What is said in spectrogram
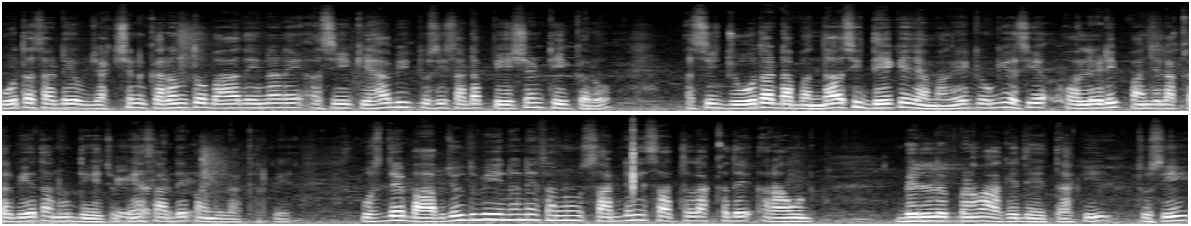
ਉਹ ਤਾਂ ਸਾਡੇ ਆਬਜੈਕਸ਼ਨ ਕਰਨ ਤੋਂ ਬਾਅਦ ਇਹਨਾਂ ਨੇ ਅਸੀਂ ਕਿਹਾ ਵੀ ਤੁਸੀਂ ਸਾਡਾ ਪੇਸ਼ੈਂਟ ਠੀਕ ਕਰੋ। ਅਸੀਂ ਜੋ ਤੁਹਾਡਾ ਬੰਦਾ ਅਸੀਂ ਦੇ ਕੇ ਜਾਵਾਂਗੇ ਕਿਉਂਕਿ ਅਸੀਂ ਆਲਰੇਡੀ 5 ਲੱਖ ਰੁਪਏ ਤੁਹਾਨੂੰ ਦੇ ਚੁੱਕੇ ਹਾਂ ਕਰ ਸਾਢੇ ਚੁੱਕੇ। 5 ਲੱਖ ਰੁਪਏ ਉਸ ਦੇ ਬਾਵਜੂਦ ਵੀ ਇਹਨਾਂ ਨੇ ਸਾਨੂੰ 7.5 ਲੱਖ ਦੇ ਅਰਾਊਂਡ ਬਿੱਲ ਬਣਵਾ ਕੇ ਦੇ ਦਿੱਤਾ ਕਿ ਤੁਸੀਂ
